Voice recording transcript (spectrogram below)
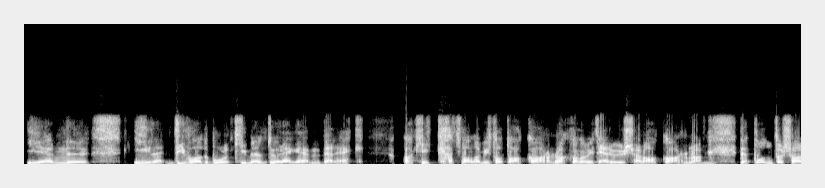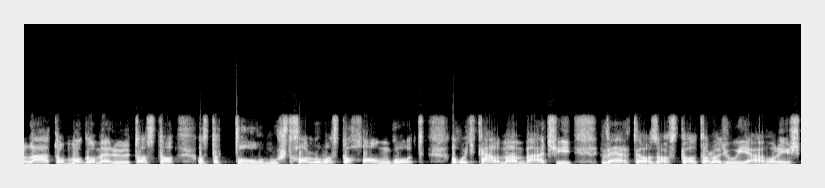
ilyen éle, divatból kiment öreg emberek, akik hát valamit ott akarnak, valamit erősen akarnak. Mhm. De pontosan látom magam előtt azt a, azt a tónust, hallom azt a hangot, ahogy Kálmán bácsi verte az asztalt a nagy ujjával is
